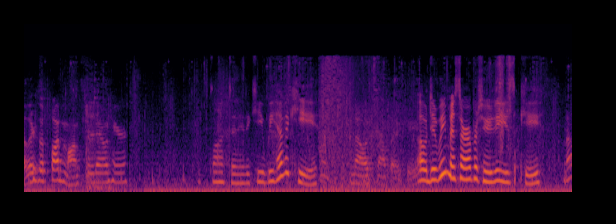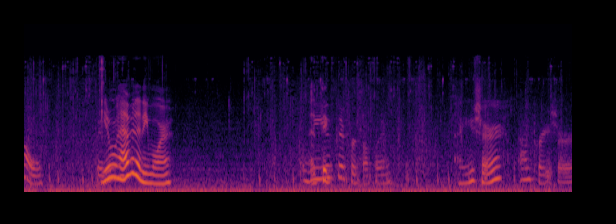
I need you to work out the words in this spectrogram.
Uh, there's a fun monster down here. It's locked. I need a key. We have a key. No, it's not that key. Oh, did we miss our opportunity to use the key? No. Did You don't we? have it anymore. I We think- used it for something. Are you sure? I'm pretty sure.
